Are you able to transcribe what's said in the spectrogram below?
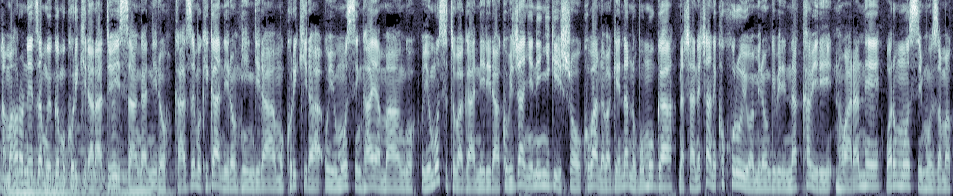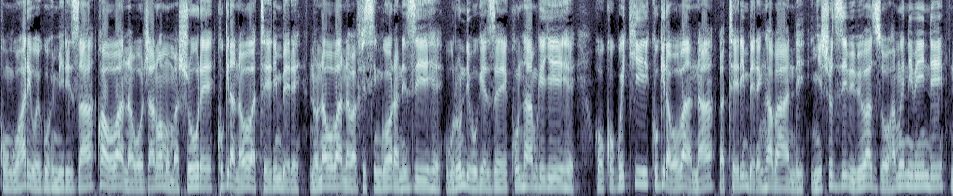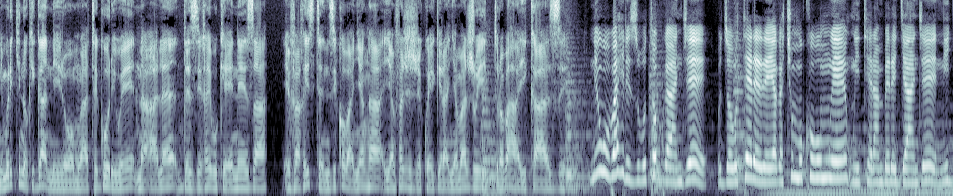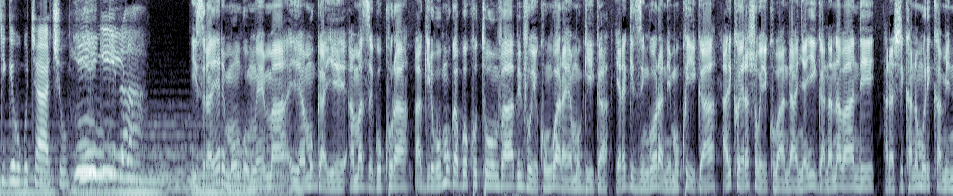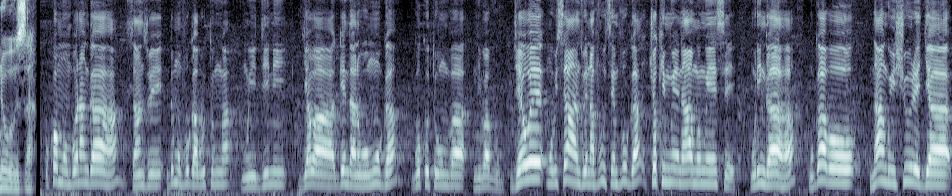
amahoro neza mwebwe mukurikira radiyo isanganiro kaze mu kiganiro nkingira mukurikira uyu munsi nk'aya mango uyu munsi tubaganirira ku bijanye n'inyigisho ku bana bagendana ubumuga na cyane cyane ko kuri uyu wa mirongo ibiri na kabiri ntwarante wari umunsi mpuzamakungu wahariwe guhimiriza ko abo bana bojanwa mu mashuri kugira nabo batere imbere none abo bana bafise ingorane zihe uburundi bugeze ku ntambwe yihe hokogwa iki kugira abo bana batere imbere nk'abandi inyishu z'ibi bibazo hamwe n'ibindi ni muri kino kiganiro mwa yateguriwe na Alain Desire bukeye neza Evariste nziko banyanka yamfashije kwegeranya amajwi turabahaye ikaze niba wubahiriza ubuto bwanjye ujya buterereye agacumu k'ubumwe mu iterambere ryanjye n'iry'igihugu cyacu nkingira Israel Mungu Mwema yamugaye amaze gukura agira ubumuga bwo kutumva bivuye ku ndwara ya mugiga yaragize ingorane mu kwiga ariko yarashoboye kubandanya yigana n'abandi arashika no muri kaminuza uko mumbona ngaha sanzwe ndumuvuga mu idini ry'abagendana ubumuga bwo kutumva ntibavuga jewe mu bisanzwe navutse mvuga cyo kimwe namwe mwese muri ngaha mugabo ntangu ishure rya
